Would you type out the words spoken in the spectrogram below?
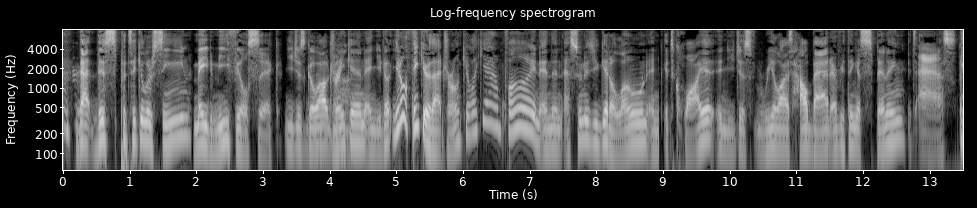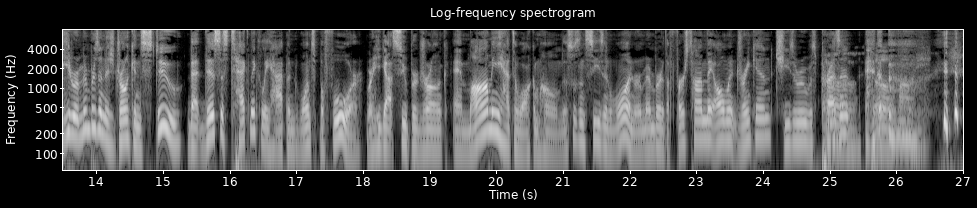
that this particular scene made me feel sick. You just go out drinking and you don't, you don't think you're that drunk. You're like, yeah, I'm fine. And then as soon as you get alone and it's quiet and you just realize how bad everything is spinning, it's ass. He remembers in his drunken stew that this has technically happened once before where he got super drunk and mommy had to walk him home. This was in season one. Remember the first time they all went drinking? Chizuru was present. Oh, oh mommy.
